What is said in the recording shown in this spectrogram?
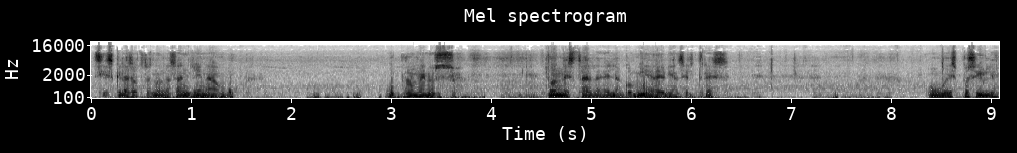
si es que las otras no las han llenado. O por lo menos dónde está la de la comida, deberían ser tres. O es posible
